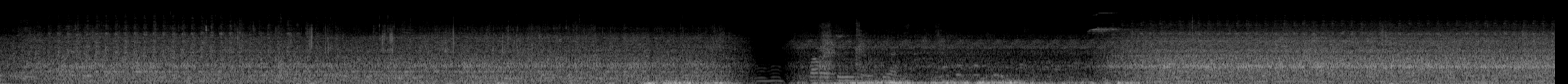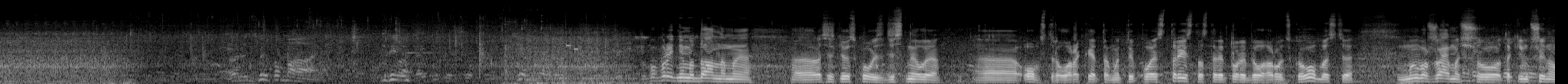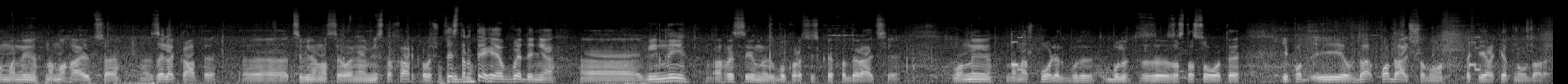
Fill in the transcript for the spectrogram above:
За Попередніми даними російські військові здійснили е, обстріл ракетами типу С-300 з території Білгородської області. Ми вважаємо, що таким чином вони намагаються залякати е, цивільне населення міста Харкова. Це стратегія введення е, війни агресивної з боку Російської Федерації. Вони, на наш погляд, будуть, будуть застосовувати і в подальшому такі ракетні удари.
